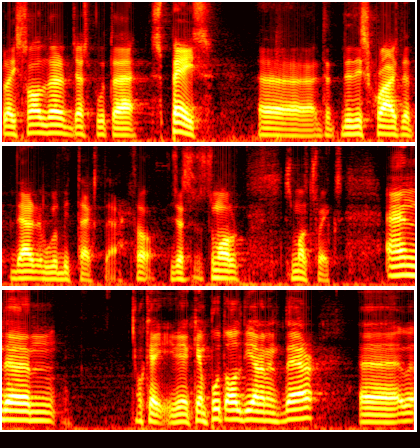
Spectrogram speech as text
placeholder just put a space uh, that, that, describes that there will be text there. So just small small tricks. And um, okay you can put all the elements there. Uh,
